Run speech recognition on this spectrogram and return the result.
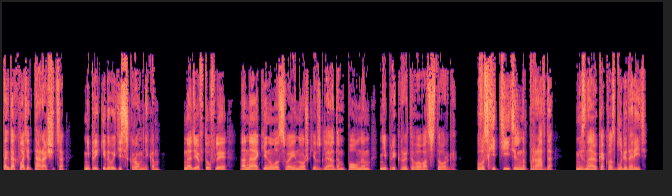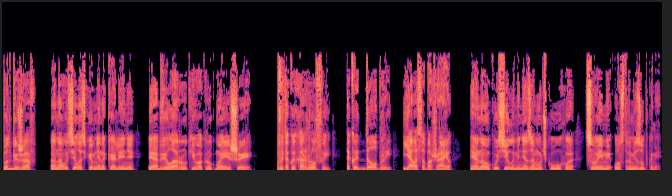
«Тогда хватит таращиться. Не прикидывайтесь скромником». Надев туфли, она окинула свои ножки взглядом, полным неприкрытого восторга. Восхитительно, правда? Не знаю, как вас благодарить. Подбежав, она уселась ко мне на колени и обвела руки вокруг моей шеи. Вы такой хороший, такой добрый. Я вас обожаю. И она укусила меня за мочку уха своими острыми зубками.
